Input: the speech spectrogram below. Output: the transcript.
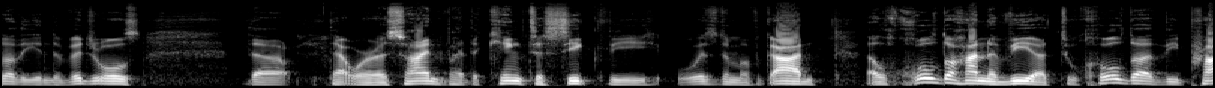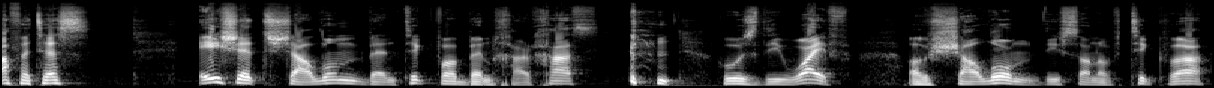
are the individuals the, that were assigned by the king to seek the wisdom of God. El Chulda to Chulda, the prophetess, Eshet Shalom ben Tikva ben Charchas, who is the wife of Shalom, the son of Tikva,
